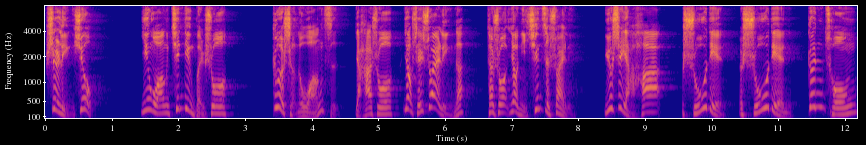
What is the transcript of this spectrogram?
是领袖。英王钦定本说，各省的王子雅哈说要谁率领呢？他说要你亲自率领。于是雅哈数点数点跟从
